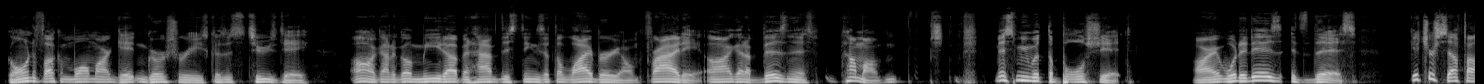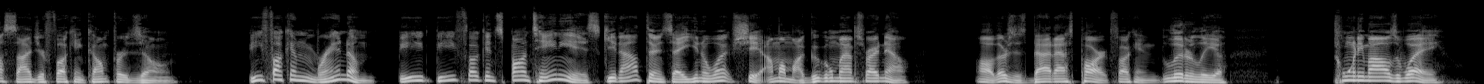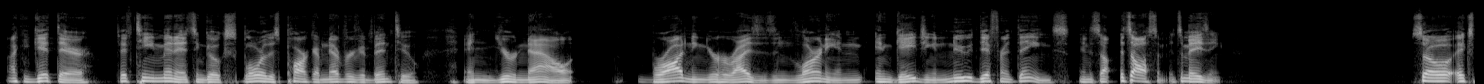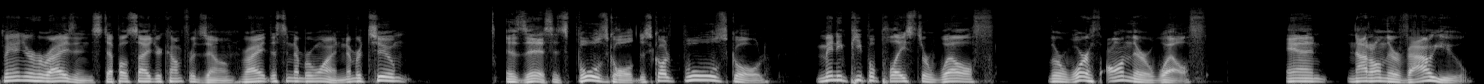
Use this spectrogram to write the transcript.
Going to fucking Walmart, getting groceries because it's Tuesday. Oh, I got to go meet up and have these things at the library on Friday. Oh, I got a business. Come on. Miss me with the bullshit. All right. What it is, it's this get yourself outside your fucking comfort zone. Be fucking random be be fucking spontaneous. Get out there and say, you know what? Shit, I'm on my Google Maps right now. Oh, there's this badass park, fucking literally a 20 miles away. I can get there 15 minutes and go explore this park I've never even been to. And you're now broadening your horizons and learning and engaging in new different things. And it's it's awesome. It's amazing. So expand your horizons, step outside your comfort zone, right? That's the number one. Number two, is this it's fool's gold. It's called fool's gold. Many people place their wealth, their worth on their wealth and not on their value.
